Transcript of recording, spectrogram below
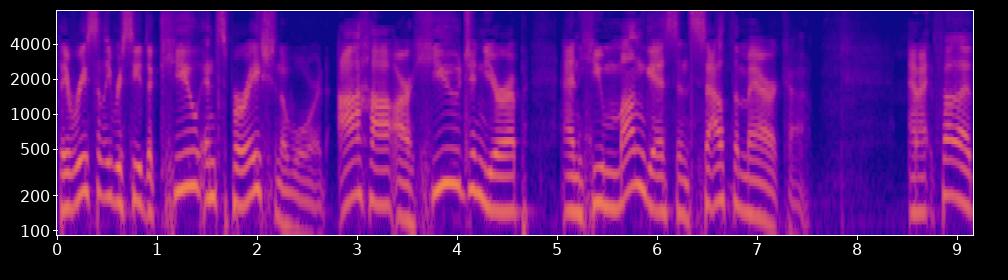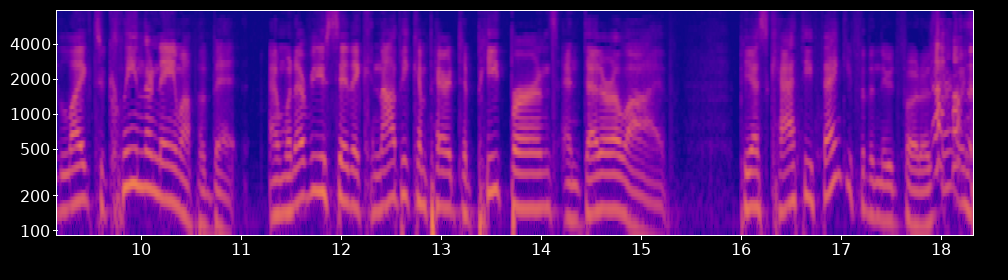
They recently received a Q Inspiration Award. AHA are huge in Europe and humongous in South America. And I thought I'd like to clean their name up a bit. And whenever you say they cannot be compared to Pete Burns and Dead or Alive. P.S. Kathy, thank you for the nude photos. There we go.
